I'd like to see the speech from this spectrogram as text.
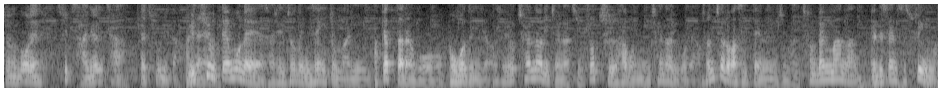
저는 올해 14년 차 백수입니다. 맞아요. 유튜브 때문에 사실 저도 인생이 좀 많이 바뀌었다라고 보거든요. 그래서 이 채널이 제가 지금 쇼츠 하고 있는 채널이고요. 전체로 봤을 때는 지금 한 1,100만 원 애드센스 수익만.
